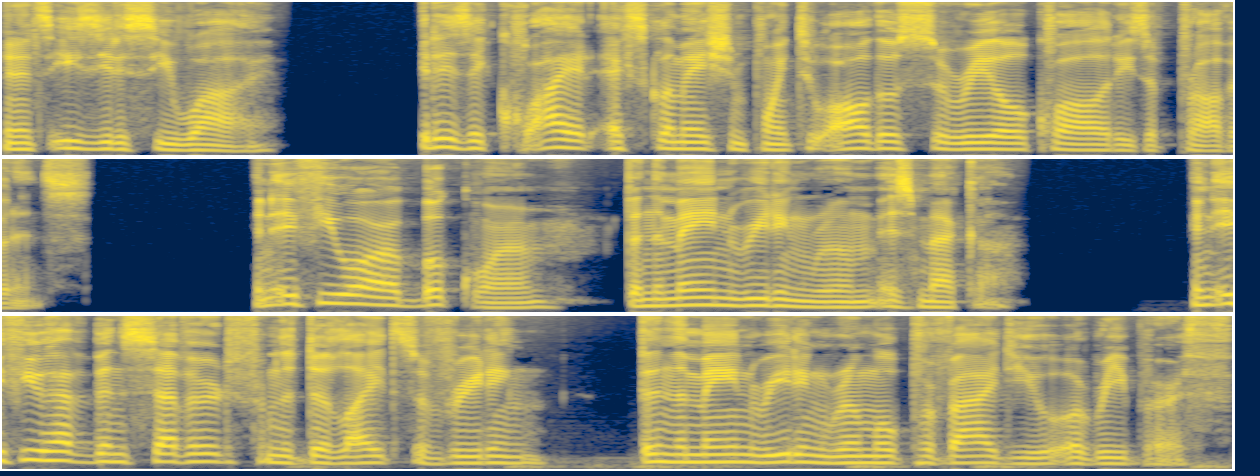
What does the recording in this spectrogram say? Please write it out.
and it's easy to see why. It is a quiet exclamation point to all those surreal qualities of Providence. And if you are a bookworm, then the main reading room is Mecca. And if you have been severed from the delights of reading, then the main reading room will provide you a rebirth.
